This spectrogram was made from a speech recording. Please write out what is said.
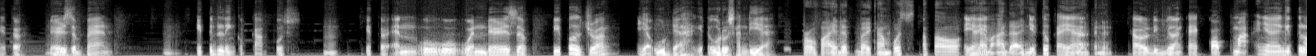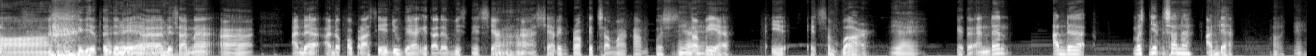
gitu. There is a band. Hmm. Itu di lingkup kampus, Hmm. gitu. And when there is a people drunk, ya udah, gitu urusan dia. provided by kampus atau Iya, emang ada ini? Itu kayak kalau dibilang kayak kopmaknya gitu loh, Oh, gitu. Jadi Iya, eh, iya. di sana eh, ada ada koperasinya juga, gitu. Ada bisnis yang Aha. eh, sharing profit sama kampus. Iya, Tapi ya, i- it's a bar, iya ya. gitu. And then ada masjid di sana, ada. Oke.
